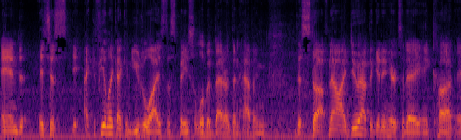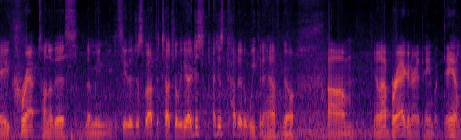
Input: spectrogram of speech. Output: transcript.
and it's just it, I feel like I can utilize the space a little bit better than having this stuff. Now I do have to get in here today and cut a crap ton of this. I mean, you can see they're just about to touch over here. I just I just cut it a week and a half ago. Um, you know, not bragging or anything, but damn,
